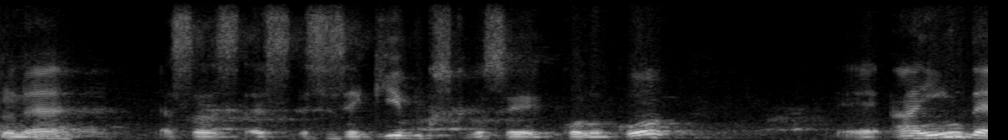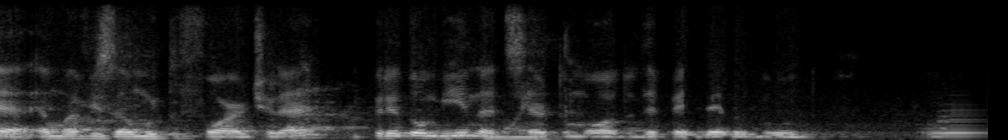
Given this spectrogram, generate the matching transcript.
né? Essas, esses equívocos que você colocou, é, ainda é uma visão muito forte, né? E predomina, de certo modo, dependendo do, do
